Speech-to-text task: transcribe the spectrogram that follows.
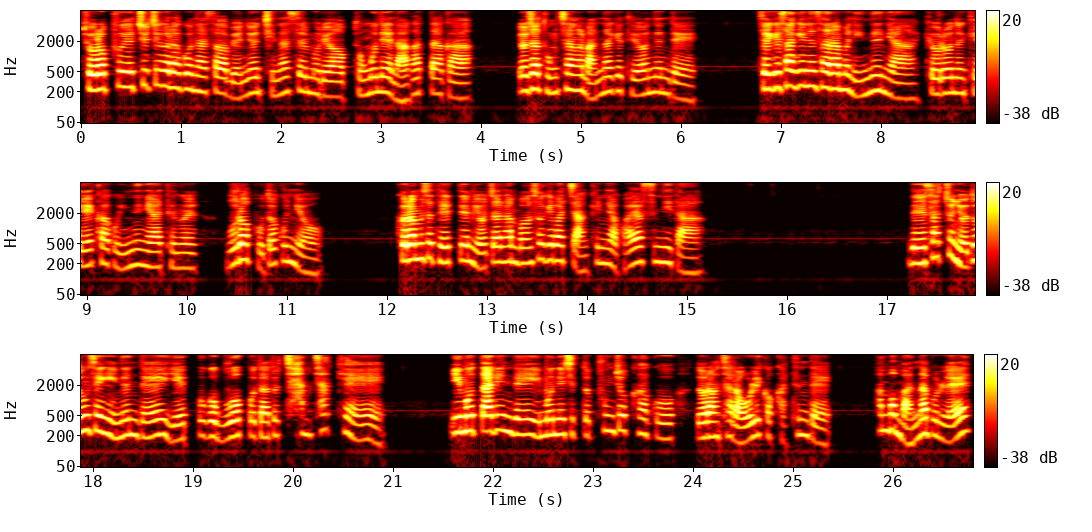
졸업 후에 취직을 하고 나서 몇 년 지났을 무렵 동문회에 나갔다가 여자 동창을 만나게 되었는데 제게 사귀는 사람은 있느냐, 결혼은 계획하고 있느냐 등을 물어보더군요. 그러면서 대뜸 여자를 한번 소개받지 않겠냐고 하였습니다. 내 사촌 여동생이 있는데 예쁘고 무엇보다도 참 착해. 이모 딸인데 이모네 집도 풍족하고 너랑 잘 어울릴 것 같은데 한번 만나볼래?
